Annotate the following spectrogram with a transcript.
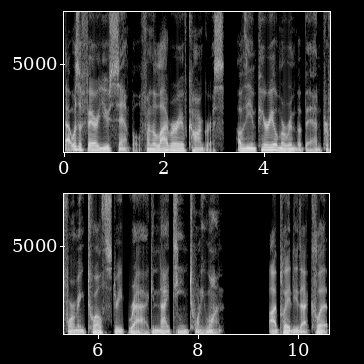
That was a fair use sample from the Library of Congress of the Imperial Marimba Band performing 12th Street Rag in 1921. I played you that clip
